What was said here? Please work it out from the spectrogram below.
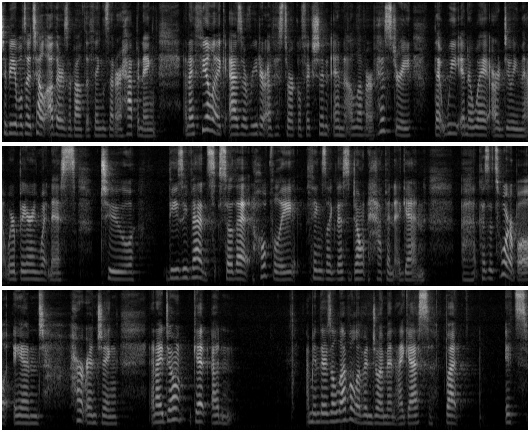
to be able to tell others about the things that are happening. And I feel like as a reader of historical fiction and a lover of history, that we in a way are doing that. We're bearing witness to these events so that hopefully things like this don't happen again because uh, it's horrible and heart-wrenching and I don't get an I mean there's a level of enjoyment I guess but it's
